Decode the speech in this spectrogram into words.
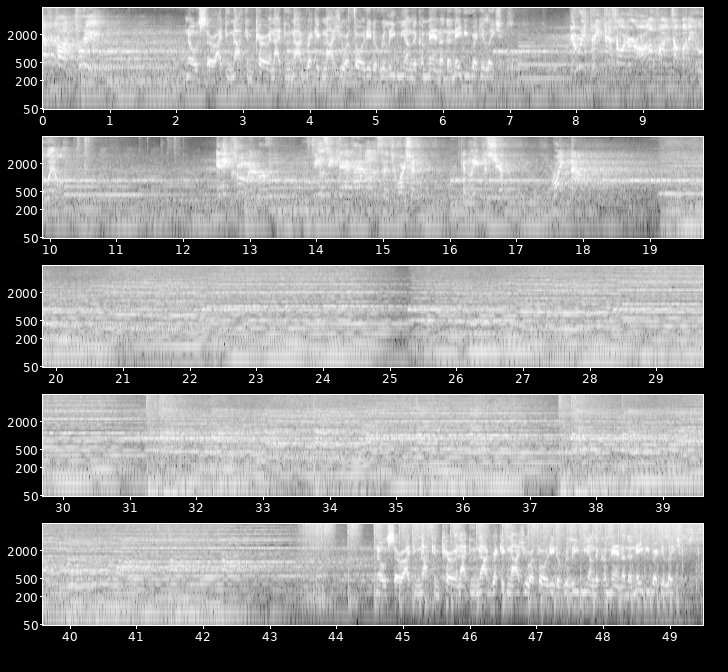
Captain. We're at DEFCON 3. No, sir, I do not concur and I do not recognize your authority to relieve me under command under Navy regulations. You repeat this order or I'll find somebody who will. Any crew member who feels he can't handle the situation can leave the ship right now. No, sir, I do not concur and I do not recognize your authority to relieve me under command under Navy regulations.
